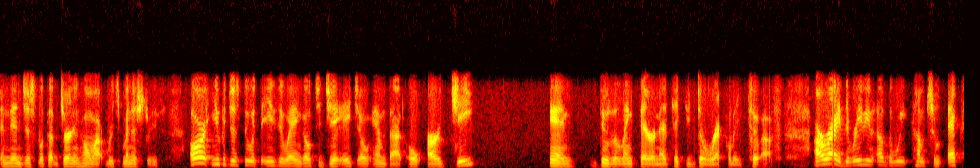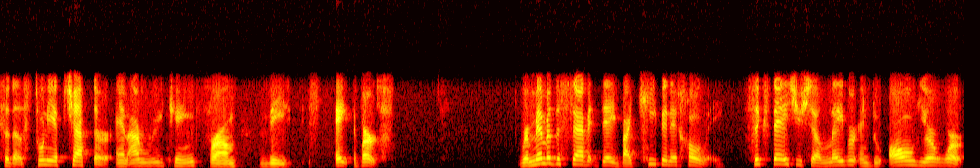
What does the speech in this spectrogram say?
and then just look up Journey Home Outreach Ministries. Or you could just do it the easy way and go to jhom.org and do the link there, and that'll take you directly to us. All right, the reading of the week comes from Exodus, 20th chapter, and I'm reading from the 8th verse. Remember the Sabbath day by keeping it holy. Six days you shall labor and do all your work,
